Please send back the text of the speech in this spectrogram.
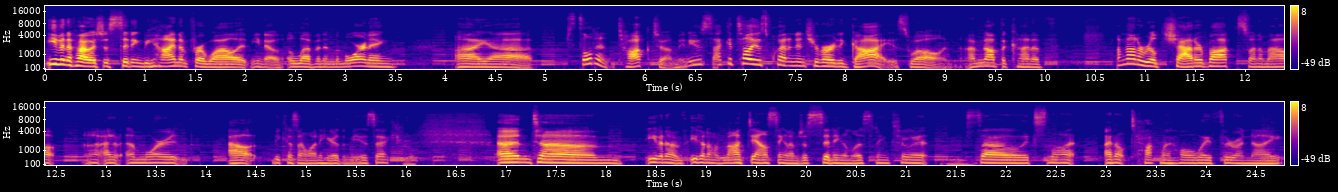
even if I was just sitting behind him for a while at, you know, 11 in the morning, I uh, still didn't talk to him. And he was, I could tell he was quite an introverted guy as well. And I'm not the kind of, I'm not a real chatterbox when I'm out. I, I'm more out because I want to hear the music. And um, even if, even if I'm not dancing and I'm just sitting and listening to it, so it's not. I don't talk my whole way through a night.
